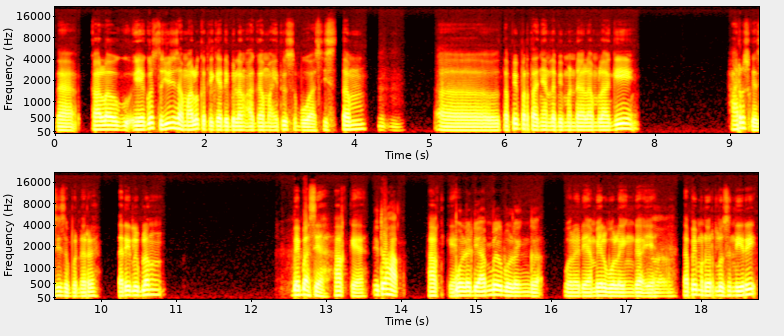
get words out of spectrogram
Nah, kalau ya gue setuju sih sama lu ketika dibilang agama itu sebuah sistem Mm-mm. eh tapi pertanyaan lebih mendalam lagi harus gak sih sebenarnya? Tadi lu bilang bebas ya, hak ya, itu hak hak ya. boleh diambil boleh enggak Boleh diambil, boleh enggak ya. Heeh. Tapi menurut lu sendiri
